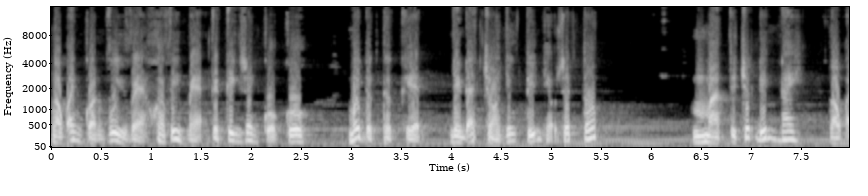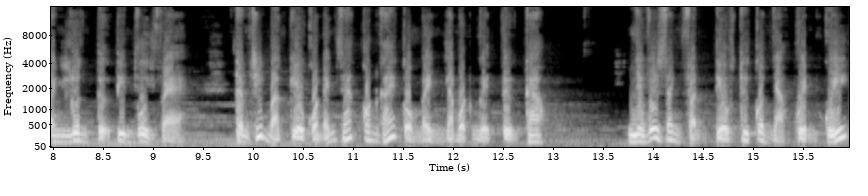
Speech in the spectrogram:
Ngọc Anh còn vui vẻ khoe với mẹ Việc kinh doanh của cô, mới được thực hiện Nhưng đã cho những tín hiệu rất tốt. Mà từ trước đến nay, Ngọc Anh luôn tự tin vui vẻ. Thậm chí bà Kiều còn đánh giá con gái của mình là một người tự cao. Nhưng với danh phận tiểu thư con nhà quyền quý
